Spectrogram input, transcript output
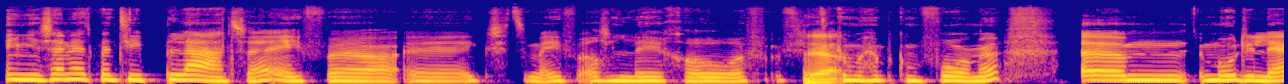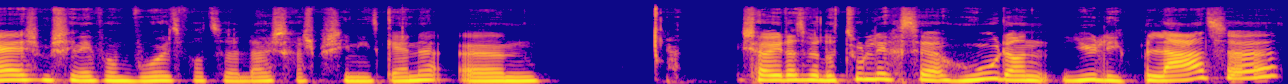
En je zei net met die platen, even, eh, ik zit hem even als Lego, eh, Ja. ik hem, heb ik hem voor me. Ehm, modulair is misschien even een woord wat de luisteraars misschien niet kennen. Ehm, zou je dat willen toelichten hoe dan jullie platen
